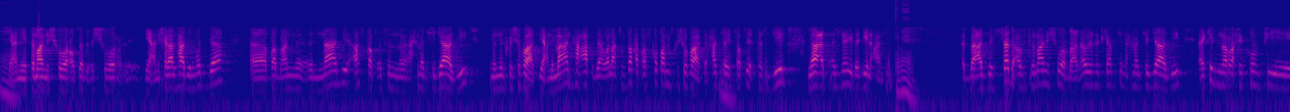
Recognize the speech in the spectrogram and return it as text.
يعني ثمان شهور أو سبع شهور يعني خلال هذه المدة آه، طبعا النادي أسقط اسم أحمد حجازي من الكشوفات يعني ما أنهى عقده ولكن فقط أسقطه من كشوفاته حتى يستطيع تسجيل لاعب اجنبي بديل عنه تمام بعد السبع أو ثمان شهور بعد عودة الكابتن أحمد حجازي أكيد إنه راح يكون في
